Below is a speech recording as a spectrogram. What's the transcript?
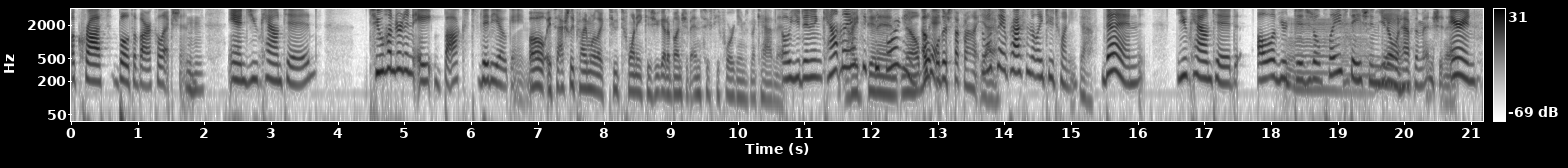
across both of our collections, Mm-hmm. and you counted 208 boxed video games. Oh, it's actually probably more like 220 because you got a bunch of N64 games in the cabinet. oh, you didn't count my I N64 didn't. games. No, well, okay, well, they're stuck behind. so yeah, we'll say approximately 220. Yeah. Then you counted all of your digital PlayStation games. Mm, You don't have to mention it. Aaron,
